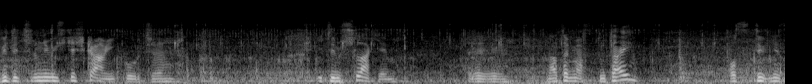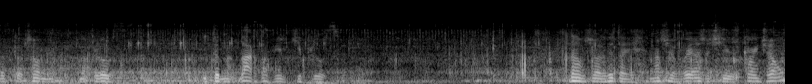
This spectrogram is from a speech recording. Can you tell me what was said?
Wytyczonymi ścieżkami, kurczę. I tym szlakiem. Yy, natomiast tutaj pozytywnie zaskoczony na plus. I to na bardzo wielki plus. Dobrze, ale tutaj nasze wojaże się już kończą.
